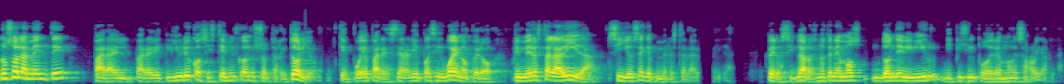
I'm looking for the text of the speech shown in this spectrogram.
no solamente para el, para el equilibrio ecosistémico de nuestro territorio, que puede parecer, alguien puede decir, bueno, pero primero está la vida. Sí, yo sé que primero está la vida. Pero sí, claro, si no tenemos dónde vivir, difícil podremos desarrollarla.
